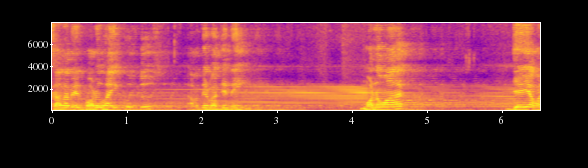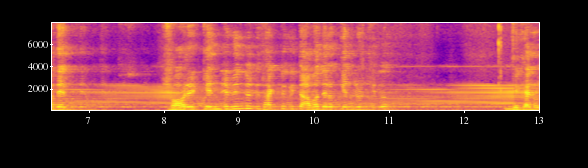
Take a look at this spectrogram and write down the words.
সালামের বড় ভাই কুদ্দুস আমাদের মাঝে নেই। মনোয়ার যে আমাদের শহরের কেন্দ্রবিন্দুতে থাকতো কিন্তু আমাদেরও কেন্দ্র ছিল। যেখানে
